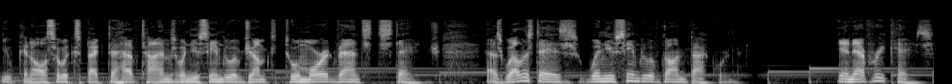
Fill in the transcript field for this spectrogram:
You can also expect to have times when you seem to have jumped to a more advanced stage, as well as days when you seem to have gone backward. In every case,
